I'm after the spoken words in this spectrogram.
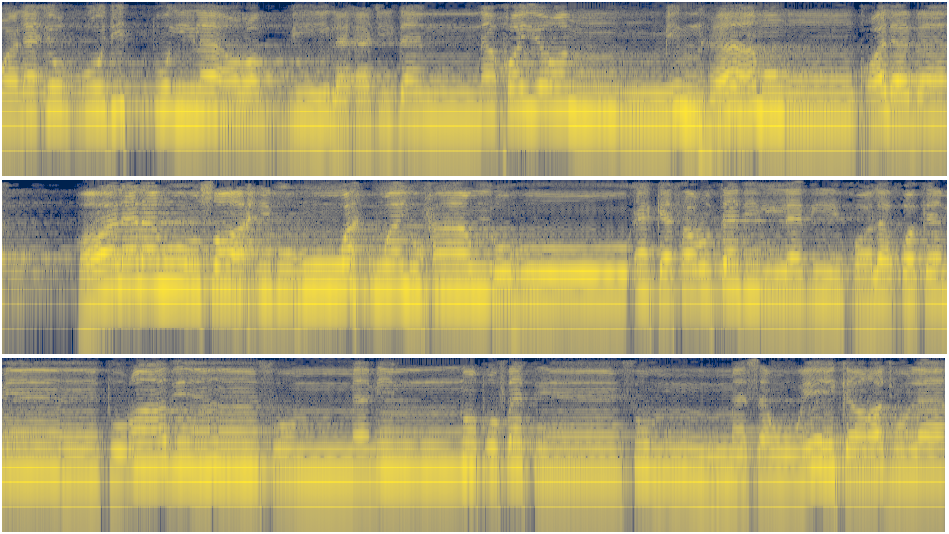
ولئن رددت إلى ربي لأجدن خيرا منها منقلبا قال له صاحبه وهو يحاوره أكفرت بالذي خلقك من تراب ثم من نطفة ثم سويك رجلا.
